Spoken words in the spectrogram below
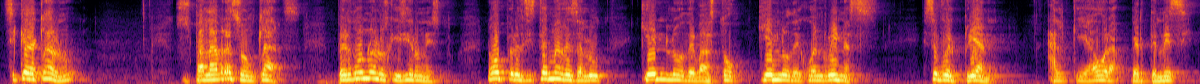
Sí queda claro, ¿no? Sus palabras son claras. Perdono a los que hicieron esto. No, pero el sistema de salud, ¿quién lo devastó? ¿Quién lo dejó en ruinas? Ese fue el PRIAN, al que ahora pertenece,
